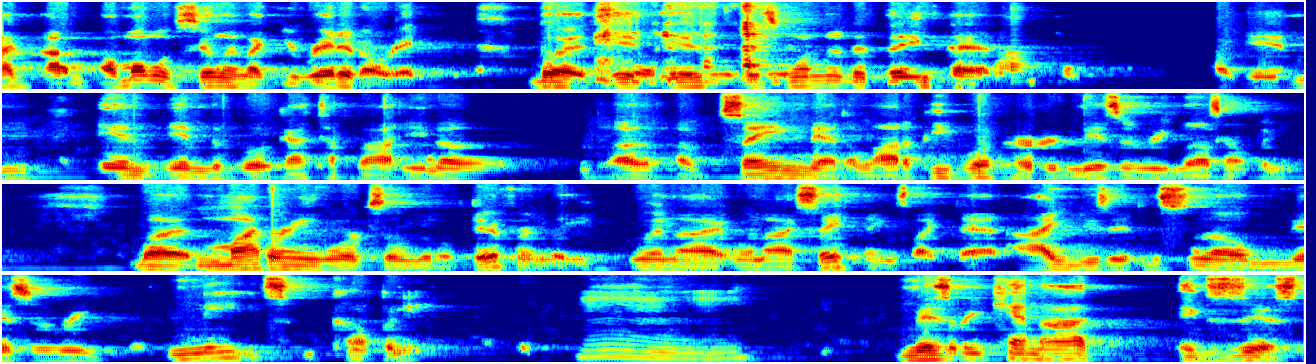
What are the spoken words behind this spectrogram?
I, I'm, I'm almost feeling like you read it already, but it, it, it's one of the things that in in in the book I talk about. You know, a, a saying that a lot of people have heard: "Misery loves company." But my brain works a little differently when I when I say things like that. I use it as you know, misery needs company. Mm. Misery cannot exist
